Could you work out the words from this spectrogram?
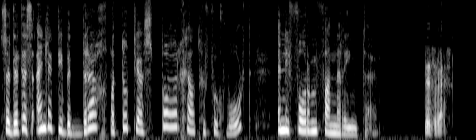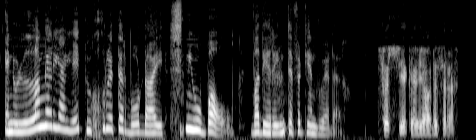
So dit is eintlik die bedrag wat tot jou spaargeld gevoeg word in die vorm van rente. Dis reg. En hoe langer jy het, hoe groter word daai sneeubal wat die rente verteenwoordig. Verseker, ja, dis reg.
